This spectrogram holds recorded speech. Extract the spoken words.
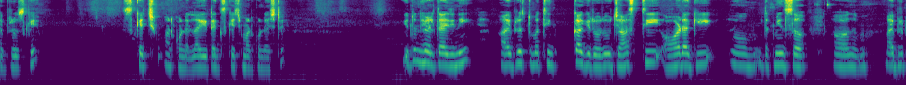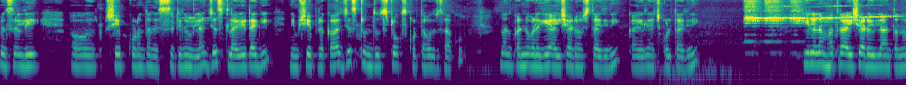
ಐಬ್ರೋಸ್ಗೆ ಸ್ಕೆಚ್ ಮಾಡಿಕೊಂಡೆ ಲೈಟಾಗಿ ಸ್ಕೆಚ್ ಮಾಡಿಕೊಂಡೆ ಅಷ್ಟೇ. ಇದನ್ನು ಹೇಳ್ತಾ ಇದ್ದೀನಿ. ಐಬ್ರೋಸ್ ತುಂಬ ಆಗಿರೋರು ಜಾಸ್ತಿ ಆಡಾಗಿ ದಟ್ ಮೀನ್ಸ್ ಐಬ್ರೋ ಪೆನ್ಸಿಲಲ್ಲಿ ಶೇಪ್ ಕೊಡೋಂಥ ನೆಸೆಸಿಟಿನೂ ಇಲ್ಲ. ಜಸ್ಟ್ ಲೈಟಾಗಿ ನಿಮ್ಮ ಶೇಪ್ ಪ್ರಕಾರ ಜಸ್ಟ್ ಒಂದು ಸ್ಟ್ರೋಕ್ಸ್ ಕೊಡ್ತಾ ಹೋದರೆ ಸಾಕು. ನಾನು ಕಣ್ಣುಗಳಿಗೆ ಐ ಶ್ಯಾಡೋ ಹಚ್ತಾ ಇದ್ದೀನಿ, ಕೈಯಲ್ಲಿ ಹಚ್ಕೊಳ್ತಾ ಇದ್ದೀನಿ. ಇಲ್ಲ ನಮ್ಮ ಹತ್ರ ಐ ಶ್ಯಾಡೋ ಇಲ್ಲ ಅಂತಲೂ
